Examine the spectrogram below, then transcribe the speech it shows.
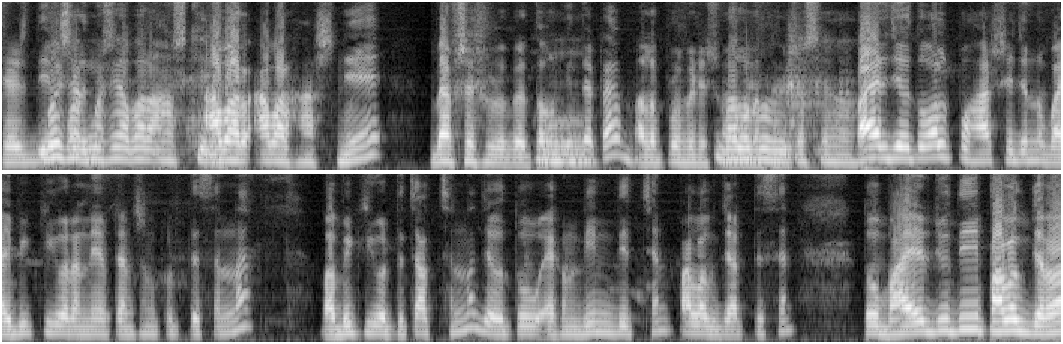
শেষ দিয়ে বৈশাখ মাসে আবার হাঁস কিনে। আবার আবার হাঁস নিয়ে ব্যবসা শুরু করে তখন কিন্তু একটা ভালো প্রফিটের ভালো সম্ভাবনা থাকে। প্রফিট আসে হ্যাঁ। যেহেতু অল্প হাঁস সেই জন্য ভাই বিক্রি করা নিয়ে টেনশন করতেছেন না। বা বিক্রি করতে চাচ্ছেন না যেহেতু এখন ডিম দিচ্ছেন পালক জারতেছেন। তো ভাইয়ের যদি পালক জারা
